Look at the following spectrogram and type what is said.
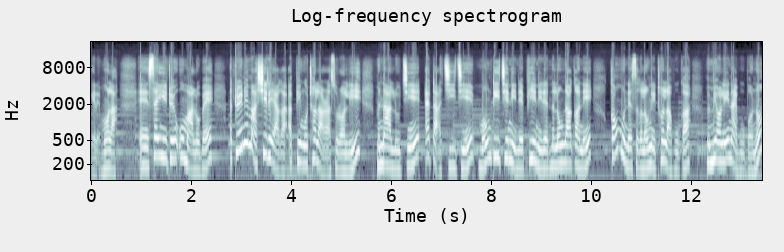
ခဲ့တယ်မို့လားအဲစိတ်ရည်တွင်းဥမာလိုပဲအတွင်းထဲမှာရှိတဲ့ຢာကအပြင်ကိုထွက်လာတာဆိုတော့လေမနာလိုခြင်းအတ္တကြီးခြင်းမုန်းတီးခြင်းတွေနဲ့ပြည့်နေတဲ့နှလုံးသားကနေ ကောင်းမွန်တဲ့စကားလုံးတွေထွက်လာဖို့ကမမျှော်လင့်နိုင်ဘူးပေါ့နော်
